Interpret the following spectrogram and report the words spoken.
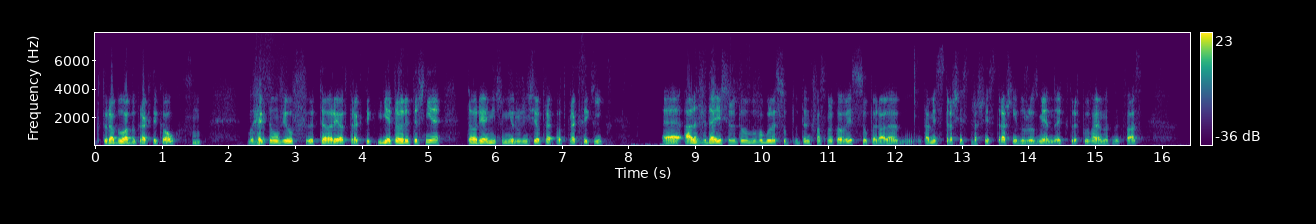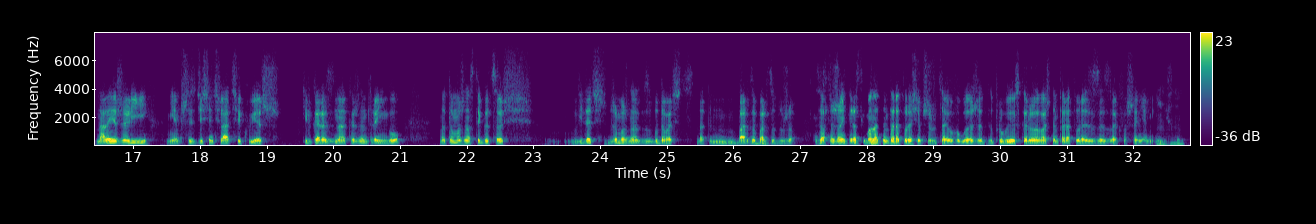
która byłaby praktyką. Hm bo jak to mówią w teorii od praktyki, nie, teoretycznie teoria niczym nie różni się od praktyki, e, ale wydaje się, że to w ogóle super, ten kwas melkowy jest super, ale tam jest strasznie, strasznie, strasznie dużo zmiennych, które wpływają na ten kwas. No ale jeżeli, nie wiem, przez 10 lat się kujesz kilka razy na każdym treningu, no to można z tego coś, widać, że można zbudować na tym bardzo, bardzo dużo. Zwłaszcza, że oni teraz chyba na temperaturę się przerzucają w ogóle, że próbują skorelować temperaturę z, zakwaszeniem i mm -hmm. z mhm.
